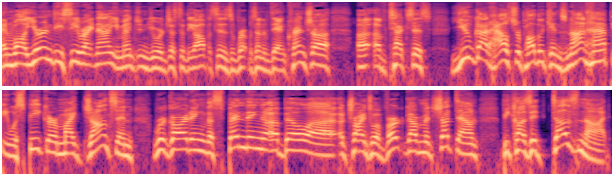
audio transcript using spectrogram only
And while you're in D.C. right now, you mentioned you were just at the offices of Representative Dan Crenshaw uh, of Texas. You've got House Republicans not happy with Speaker Mike Johnson regarding the spending uh, bill uh, trying to avert government shutdown because it does not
